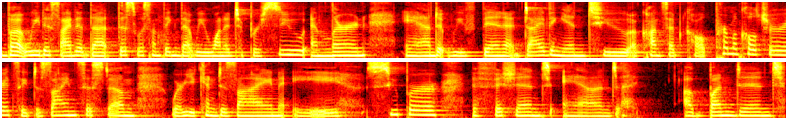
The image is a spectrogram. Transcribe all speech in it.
but we decided that this was something that we wanted to pursue and learn. And we've been diving into a concept called permaculture. It's a design system where you can design a super efficient and abundant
